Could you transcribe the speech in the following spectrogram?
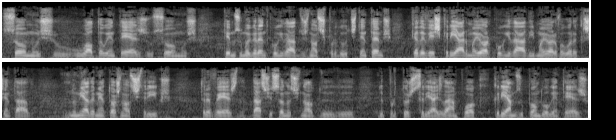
somos o Alto Alentejo, somos temos uma grande qualidade dos nossos produtos, tentamos cada vez criar maior qualidade e maior valor acrescentado, nomeadamente aos nossos trigos, através da Associação Nacional de, de, de Produtores de Cereais, da AMPOC, criámos o Pão do Alentejo,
